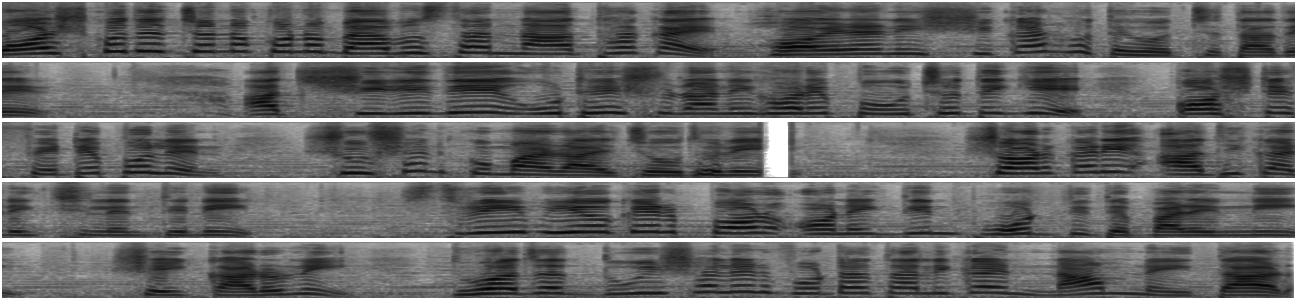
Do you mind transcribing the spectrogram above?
বয়স্কদের জন্য কোনো ব্যবস্থা না থাকায় হয়রানির শিকার হতে হচ্ছে তাদের। আজ সিঁড়ি দিয়ে উঠে শুনানি ঘরে পৌঁছতে গিয়ে কষ্টে ফেটে পড়লেন সুশেন কুমার রায়চৌধুরী। সরকারি আধিকারিক ছিলেন তিনি। স্ত্রী বিয়োগের পর অনেকদিন ভোট দিতে পারেননি। সেই কারণেই দু হাজার দুই সালের ভোটার তালিকায় নাম নেই তার।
